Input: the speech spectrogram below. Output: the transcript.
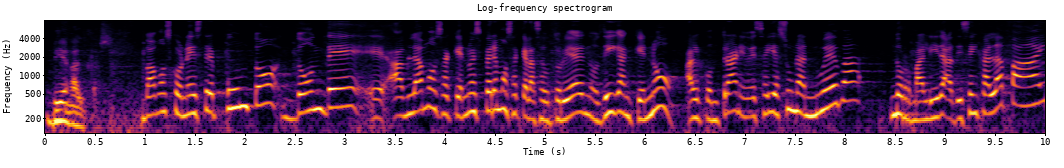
bien altas. Vamos con este punto donde eh, hablamos a que no esperemos a que las autoridades nos digan que no, al contrario, esa ya es una nueva normalidad. Dice, en Jalapa hay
